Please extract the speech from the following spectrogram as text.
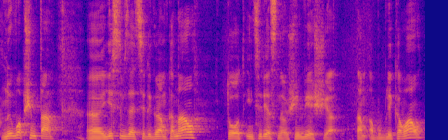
Ну и в общем-то, э, если взять телеграм-канал, то вот интересные очень вещи я там опубликовал.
